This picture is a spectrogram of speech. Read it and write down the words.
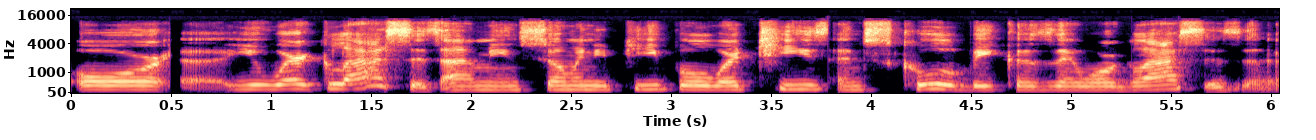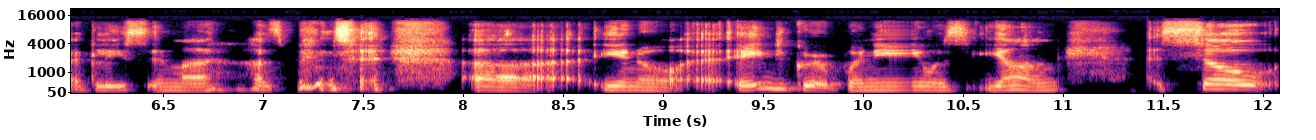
or uh, you wear glasses. I mean, so many people were teased in school because they wore glasses, uh, at least in my husband's, uh, you know, age group when he was young. So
